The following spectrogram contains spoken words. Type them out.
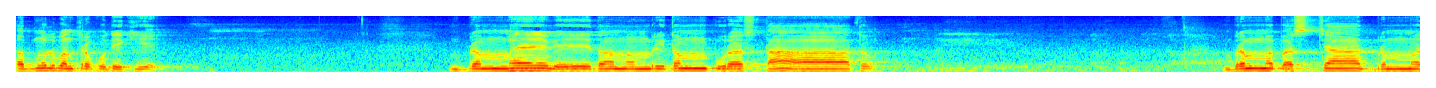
अब मूल मंत्र को देखिए। ब्रह्म वेदमृतम पुरस्तात। ब्रह्म पश्चात ब्रह्म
